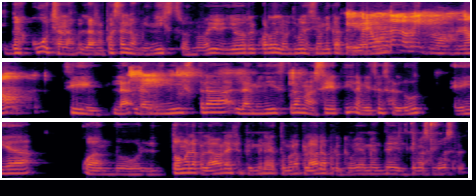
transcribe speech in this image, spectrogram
no escuchan las la respuestas de los ministros, ¿no? Yo, yo, recuerdo en la última sesión de Cateriano... Y preguntan lo mismo, ¿no? Sí la, la, ministra, la ministra Massetti, la ministra de Salud, ella cuando toma la palabra, es la primera que toma la palabra porque obviamente el tema de salud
